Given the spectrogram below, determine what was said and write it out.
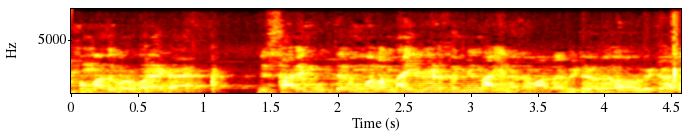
मग माझं बरोबर आहे काय? मी सारे मुद्दे मला नाही वेळ तर मी नाही ना माझा. विठल विठल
